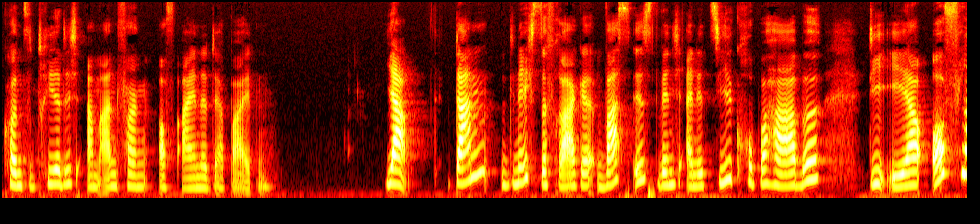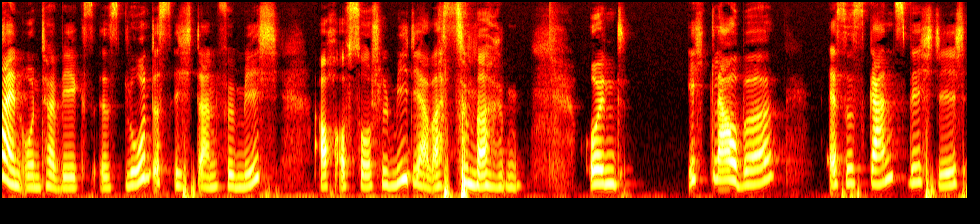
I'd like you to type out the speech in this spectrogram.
konzentriere dich am Anfang auf eine der beiden. Ja, dann die nächste Frage. Was ist, wenn ich eine Zielgruppe habe, die eher offline unterwegs ist, lohnt es sich dann für mich, auch auf Social Media was zu machen. Und ich glaube, es ist ganz wichtig,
